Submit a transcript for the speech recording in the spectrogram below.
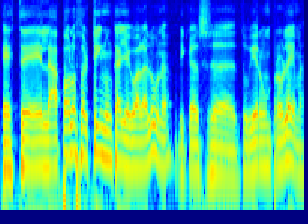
Este, el Apolo 13 nunca llegó a la luna because uh, tuvieron un problema.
